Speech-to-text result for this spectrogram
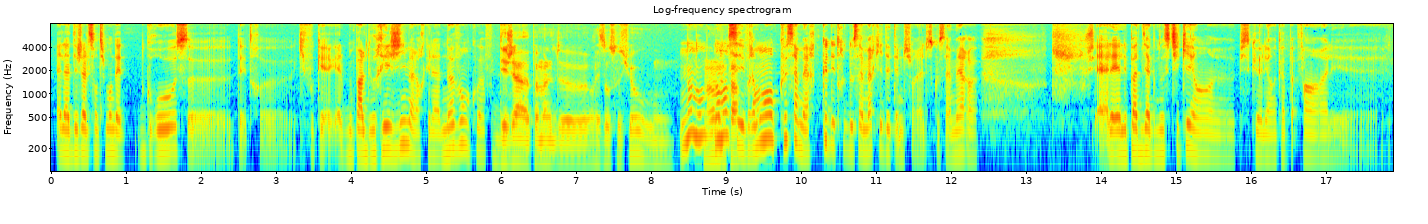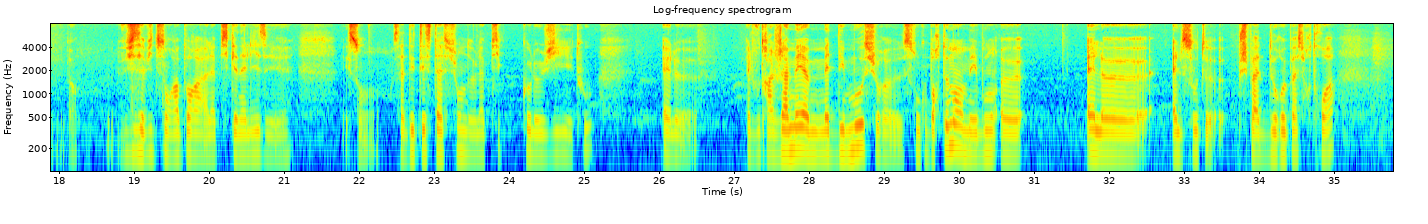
elle a déjà le sentiment d'être grosse, euh, d'être euh, qu'il faut qu'elle me parle de régime alors qu'elle a 9 ans quoi. Déjà pas mal de réseaux sociaux ou? Non non non, non, c'est vraiment que sa mère, que des trucs de sa mère qui détiennent sur elle parce que sa mère euh, elle, elle est pas diagnostiquée hein, puisqu'elle est incapable enfin elle est vis-à-vis de son rapport à la psychanalyse et, et son sa détestation de la psychologie et tout. Elle elle voudra jamais euh, mettre des mots sur euh, son comportement, mais bon, euh, elle, elle saute, je sais pas, deux repas sur trois.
